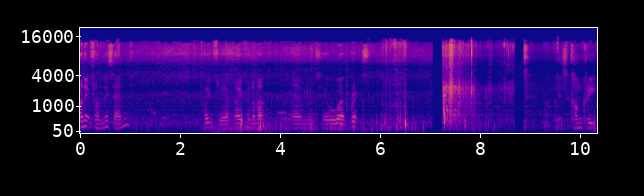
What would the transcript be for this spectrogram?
Run it from this end. Hopefully, I can open them up and it will work bricks. It's a concrete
